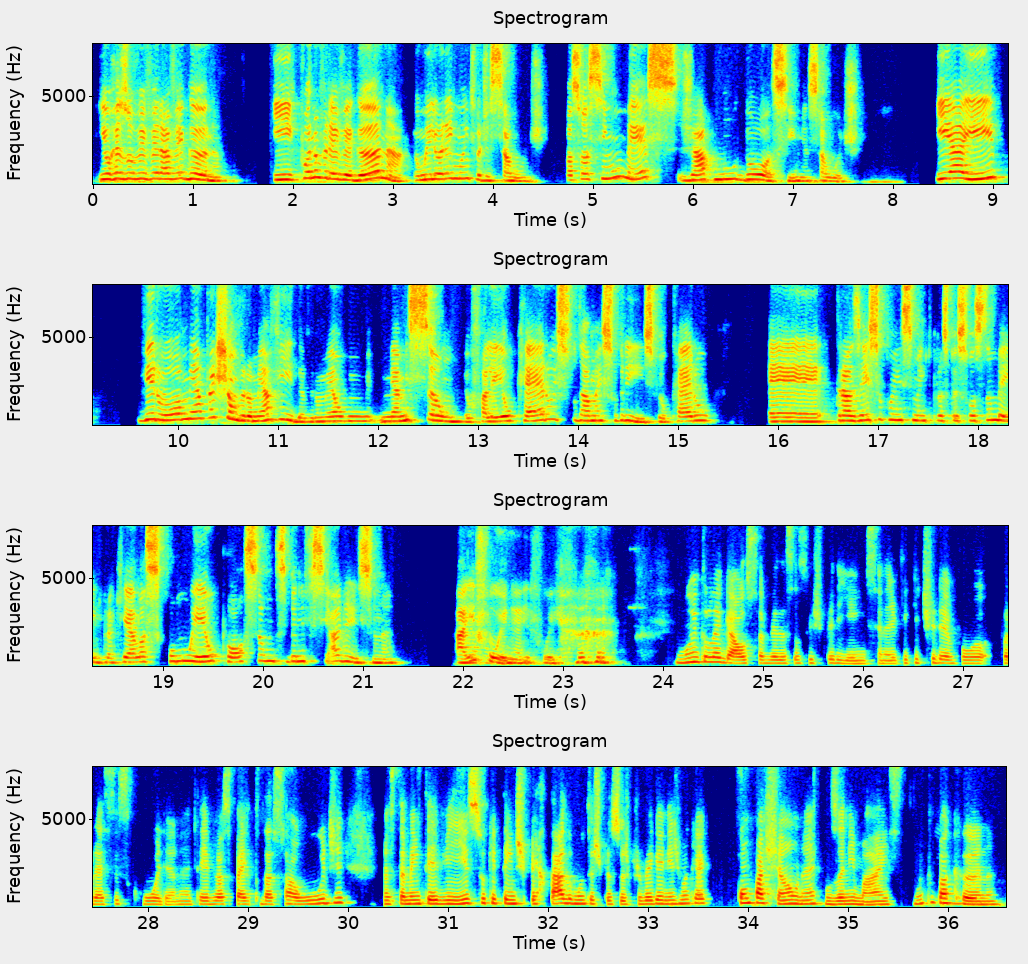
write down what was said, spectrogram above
E eu resolvi virar vegana. E quando virei vegana, eu melhorei muito de saúde. Passou assim um mês, já mudou assim minha saúde. E aí virou minha paixão, virou minha vida, virou minha, minha missão. Eu falei, eu quero estudar mais sobre isso, eu quero é, trazer esse conhecimento para as pessoas também, para que elas, como eu, possam se beneficiar disso, né? Aí foi, né? Aí foi. Muito legal saber dessa sua experiência, né? O que, que te levou por essa escolha, né? Teve o aspecto da saúde, mas também teve isso que tem despertado muitas pessoas para o veganismo, que é compaixão, né? Com os animais. Muito bacana.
